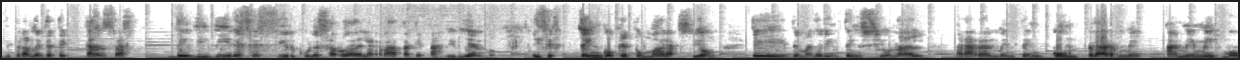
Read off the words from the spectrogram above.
literalmente te cansas de vivir ese círculo, esa rueda de la rata que estás viviendo. Y dices, tengo que tomar acción eh, de manera intencional para realmente encontrarme a mí mismo,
